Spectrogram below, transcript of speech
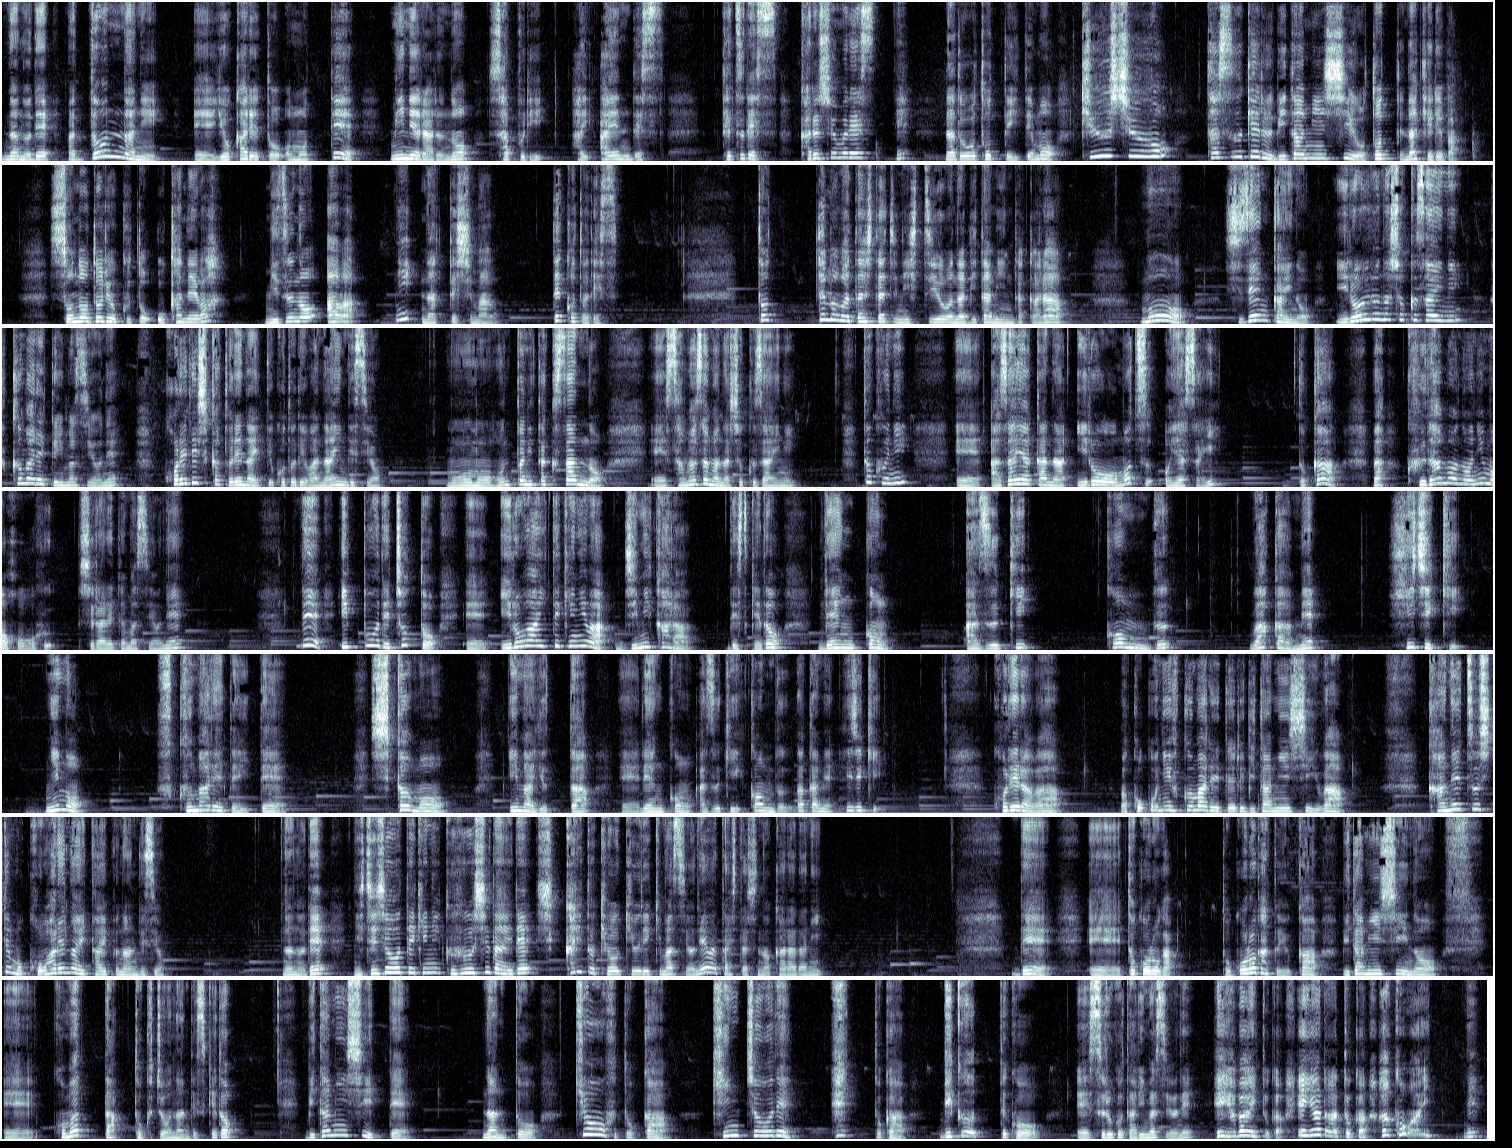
なので、どんなに、え、良かれと思ってミネラルのサプリはい亜鉛です鉄ですカルシウムです、ね、などを取っていても吸収を助けるビタミン C を取ってなければその努力とお金は水の泡になってしまうってことです。とっても私たちに必要なビタミンだからもう自然界のいろいろな食材に含まれていますよね。これでしか取れないっていうことではないんですよ。もうもう本当にたくさんのさまざまな食材に特に、えー、鮮やかな色を持つお野菜とか、まあ、果物にも豊富知られてますよね。で一方でちょっと、えー、色合い的には地味カラーですけどレンコン小豆昆布わかめひじきにも含まれていてしかも今言ったえー、レンコン小豆昆布わかめひじきこれらは、まあ、ここに含まれているビタミン C は加熱しても壊れないタイプなんですよなので日常的に工夫次第でしっかりと供給できますよね私たちの体に。で、えー、ところがところがというかビタミン C の、えー、困った特徴なんですけどビタミン C ってなんと恐怖とか緊張で「えっ?」とかビクってこう、えー、することありますよね。えやばいとかえやだとかあ怖いね。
